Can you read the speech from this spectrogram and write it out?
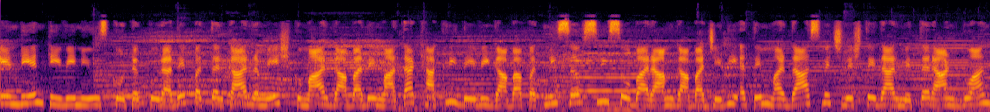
ਇੰਡੀਅਨ ਟੀਵੀ ਨਿਊਜ਼ ਕੋਟਕਪੂਰਾ ਦੇ ਪੱਤਰਕਾਰ ਰਮੇਸ਼ ਕੁਮਾਰ ਗਾਬਾ ਦੇ ਮਾਤਾ ਠਾਕਰੀ ਦੇਵੀ ਗਾਬਾ ਪਤਨੀ ਸਰਵ ਸ੍ਰੀ ਰਾਮ ਗਾਬਾ ਜੀ ਦੀ ਅੰਤਿਮ ਅਰਦਾਸ ਵਿੱਚ ਰਿਸ਼ਤੇਦਾਰ ਮਿੱਤਰ ਆਂਢ ਗੁਆਂਢ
